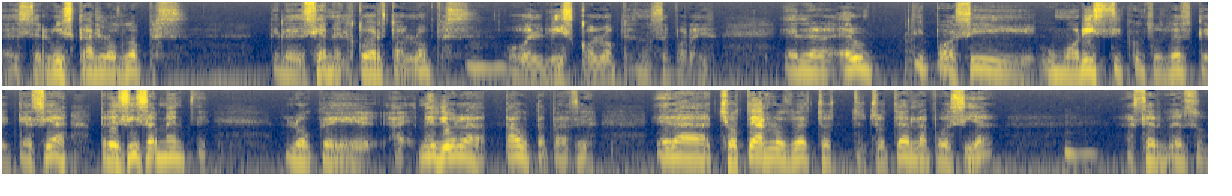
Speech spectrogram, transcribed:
este, Luis Carlos López, que le decían el tuerto López o el visco López, no sé por ahí. Él era, un tipo así humorístico en sus versos que, que hacía precisamente lo que eh, me dio la pauta para hacer era chotear los versos, chotear la poesía, hacer versos,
